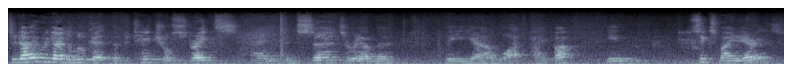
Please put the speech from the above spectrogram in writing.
Today we're going to look at the potential strengths and concerns around the, the uh, white paper in six main areas.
